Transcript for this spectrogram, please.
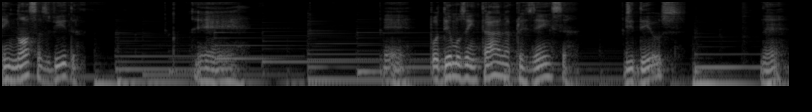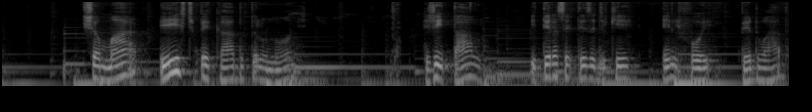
em nossas vidas é, é, podemos entrar na presença de Deus, né? Chamar este pecado pelo nome rejeitá-lo e ter a certeza de que ele foi perdoado.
